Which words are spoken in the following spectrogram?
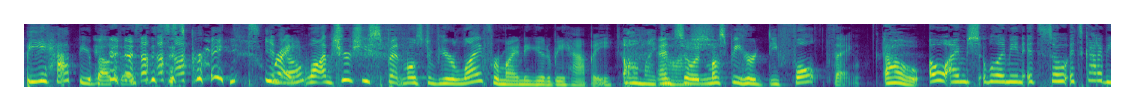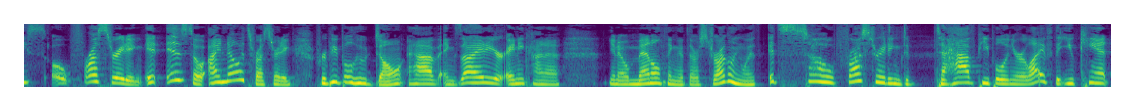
be happy about this. This is great. You right. know? Well, I'm sure she spent most of your life reminding you to be happy. Oh my god. And so it must be her default thing. Oh, oh, I'm sh- well. I mean, it's so it's got to be so frustrating. It is so. I know it's frustrating for people who don't have anxiety or any kind of you know mental thing that they're struggling with. It's so frustrating to to have people in your life that you can't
